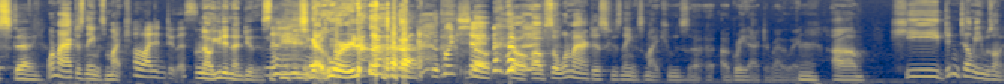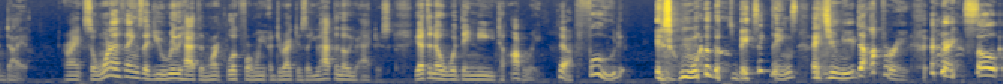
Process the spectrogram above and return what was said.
this? Dang. one of my actors' name is Mike. Oh, I didn't do this. No, you did not do this. she got worried. like shit. no, no. Um, so one of my actors, whose name is Mike, who's a, a a great actor, by the way, um, he didn't tell me he was on a diet. Right. So one of the things that you really have to work, look for when you're a director is that you have to know your actors. You have to know what they need to operate. Yeah. Food is one of those basic things that you need to operate. Right. So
